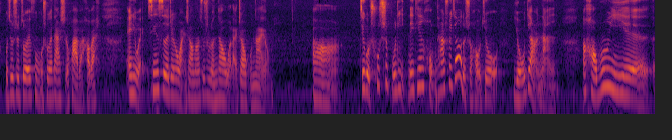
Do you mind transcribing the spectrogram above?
我就是作为父母说个大实话吧，好吧。Anyway，星期四的这个晚上呢，就是轮到我来照顾 Nile，啊，结果出师不利，那天哄他睡觉的时候就有点难。啊，好不容易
